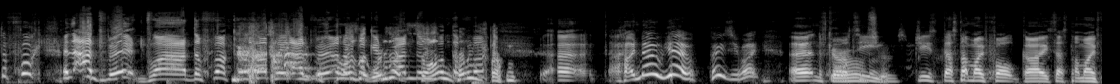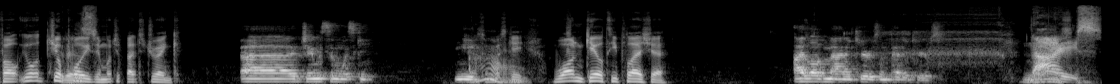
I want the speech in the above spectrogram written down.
The fuck? An advert? What the fuck? You can't play an advert on I a was like, fucking random. What the fuck? Uh, I know, yeah, crazy, right? Uh, and the Girls, 14. girls. Jeez, that's not my fault, guys. That's not my fault. What's your It is. poison? What do you like to drink? Uh, Jameson whiskey. Neat. Whiskey. One guilty pleasure. I love manicures and pedicures. Nice.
